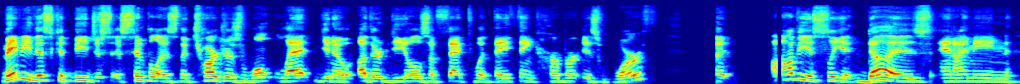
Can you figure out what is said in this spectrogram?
maybe this could be just as simple as the Chargers won't let, you know, other deals affect what they think Herbert is worth obviously it does. And I mean,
